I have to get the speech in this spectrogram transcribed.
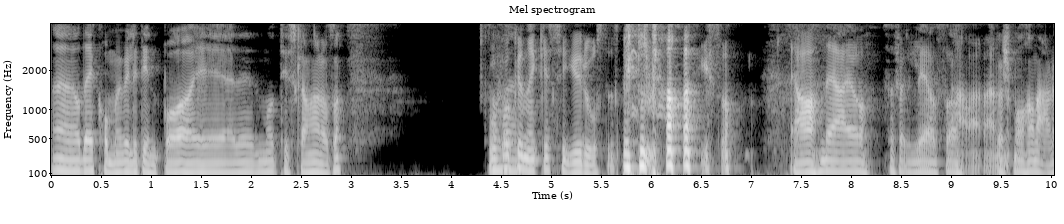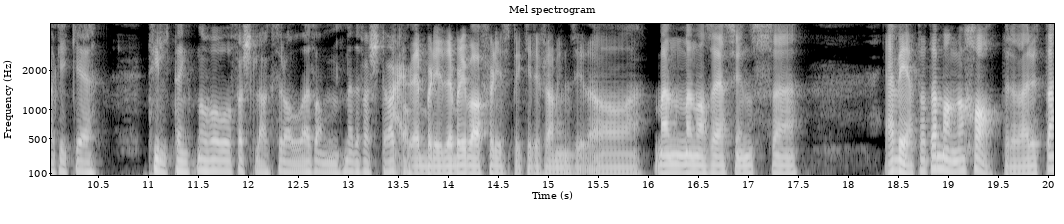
eh, og det kommer vi litt inn på i, mot Tyskland her også. Så Hvorfor det- kunne ikke Sigurd Roste spilt, da? Ja, det er jo selvfølgelig også nei. spørsmål. Han er nok ikke tiltenkt noe førstelagsrolle sånn med det første, hvert Nei, det blir, det blir bare flispikkeri fra min side. Og, men, men altså, jeg syns eh, Jeg vet at det er mange hatere der ute,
